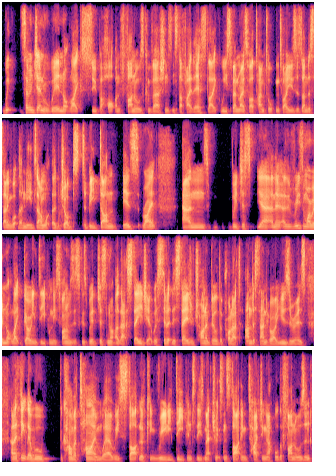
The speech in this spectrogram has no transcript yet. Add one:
we so in general we're not like super hot on funnels conversions and stuff like this. Like we spend most of our time talking to our users understanding what their needs are and what their jobs to be done is right? And we just yeah and the, and the, reason why we're not like going deep on these funnels is because we're just not at that stage yet. We're still at this stage of trying to build the product understand who our user is. And i think there will become a time where we start looking really deep into these metrics and starting tightening up all the funnels and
